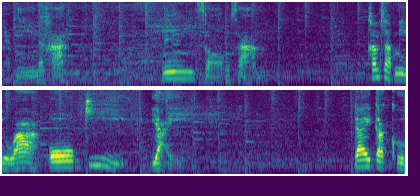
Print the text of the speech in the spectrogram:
แบบนี้นะคะ1 2 3คำศัพท์มีอยู่ว่าโอกี้ใหญ่ ไดกาคุ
